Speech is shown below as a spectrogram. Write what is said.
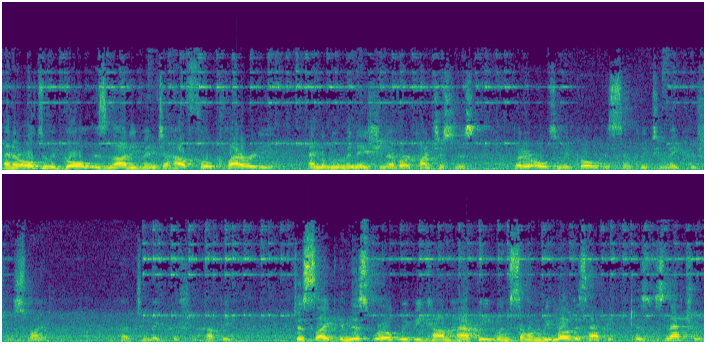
and our ultimate goal is not even to have full clarity and illumination of our consciousness, but our ultimate goal is simply to make Krishna smile, uh, to make Krishna happy. Just like in this world, we become happy when someone we love is happy. This is natural.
